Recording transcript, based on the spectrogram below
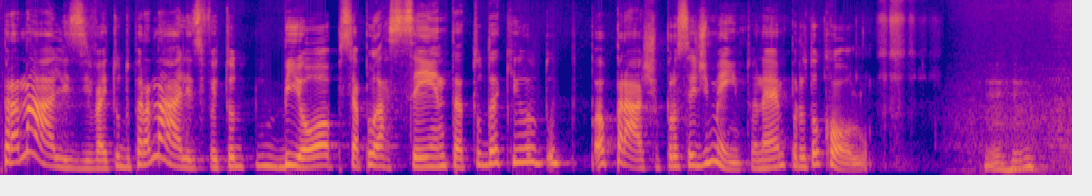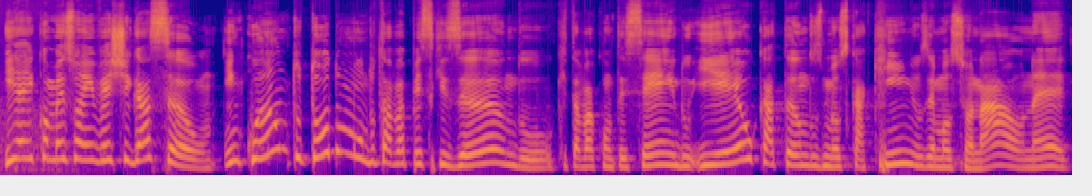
Para análise, vai tudo para análise, foi tudo biópsia, placenta, tudo aquilo, o praxe, o procedimento, né? Protocolo. Uhum. E aí começou a investigação. Enquanto todo mundo estava pesquisando o que estava acontecendo e eu catando os meus caquinhos emocional, né?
